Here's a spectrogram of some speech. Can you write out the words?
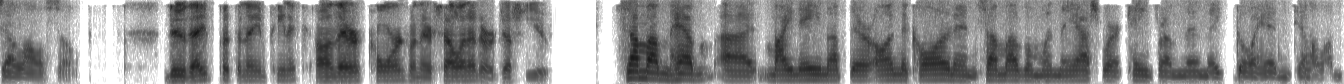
sell also. Do they put the name Penick on their corn when they're selling it, or just you? Some of them have uh, my name up there on the corn, and some of them, when they ask where it came from, then they go ahead and tell them.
